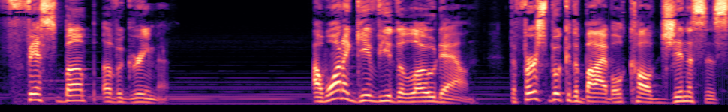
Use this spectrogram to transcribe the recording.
Fist bump of agreement. I want to give you the lowdown. The first book of the Bible, called Genesis,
